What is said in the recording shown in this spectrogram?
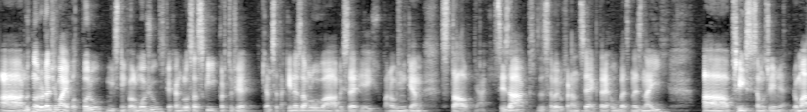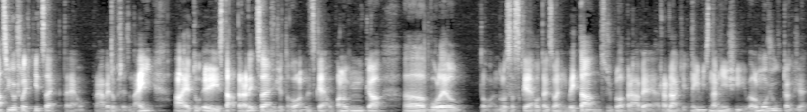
a nutno dodat, že má i podporu místních velmožů, těch anglosaských, protože těm se taky nezamlouvá, aby se jejich panovníkem stal nějaký cizák ze severu Francie, kterého vůbec neznají. A přejí si samozřejmě domácího šlechtice, kterého právě dobře znají. A je tu i jistá tradice, že toho anglického panovníka uh, volil toho anglosaského takzvaný Vitan, což byla právě rada těch nejvýznamnějších velmožů, takže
